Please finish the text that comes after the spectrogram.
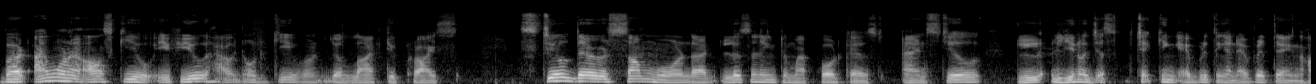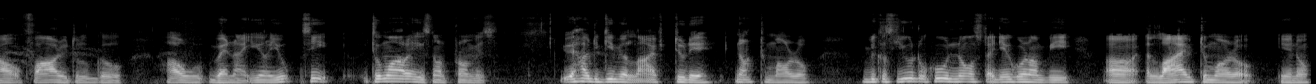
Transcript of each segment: But i want to ask you if you have not given your life to christ still there is someone that listening to my podcast and still you know just checking everything and everything how far it will go how when i you know you see tomorrow is not promised you have to give your life today not tomorrow. Because you who knows that you're gonna be uh, alive tomorrow you know?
